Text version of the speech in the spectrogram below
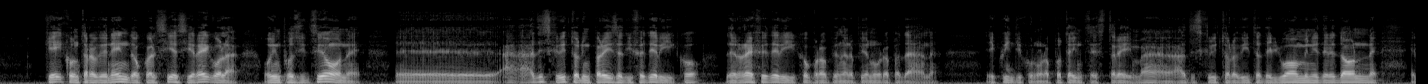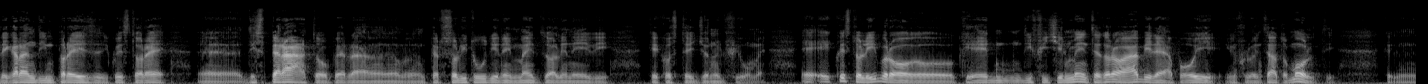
che, contravvenendo a qualsiasi regola o imposizione, eh, ha descritto l'impresa di Federico, del re Federico, proprio nella pianura padana e quindi con una potenza estrema, ha descritto la vita degli uomini e delle donne e le grandi imprese di questo re eh, disperato per, uh, per, solitudine in mezzo alle nevi che costeggiano il fiume. E, e, questo libro, che è difficilmente trovabile, ha poi influenzato molti,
